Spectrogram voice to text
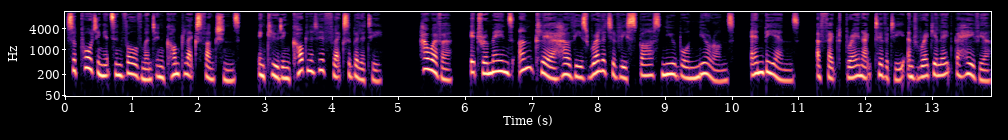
supporting its involvement in complex functions, including cognitive flexibility. However, it remains unclear how these relatively sparse newborn neurons, NBNs, affect brain activity and regulate behavior.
